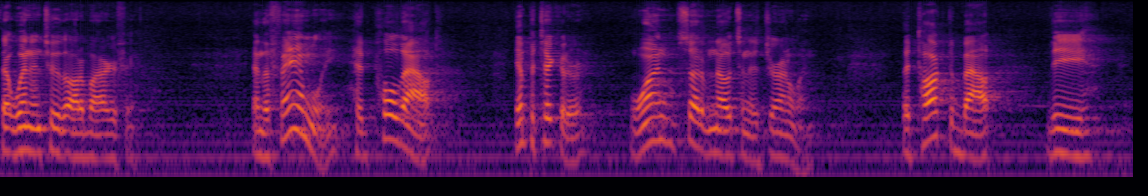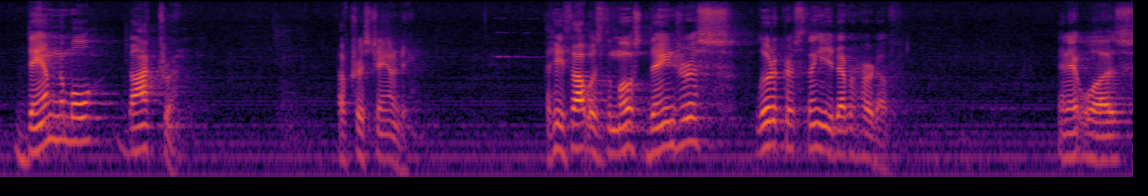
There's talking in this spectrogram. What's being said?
that went into the autobiography. And the family had pulled out, in particular, one set of notes in his journaling that talked about the damnable doctrine of Christianity that he thought was the most dangerous, ludicrous thing he'd ever heard of. And it was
